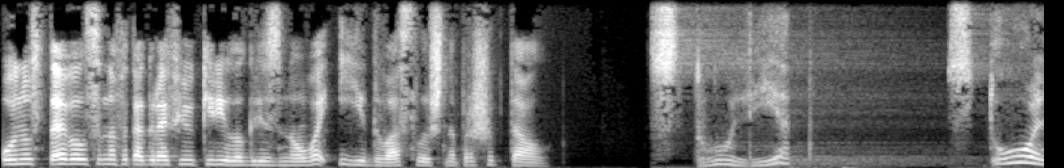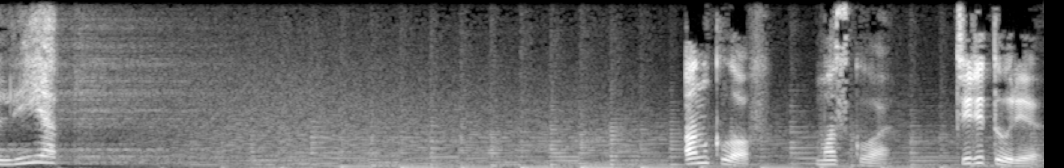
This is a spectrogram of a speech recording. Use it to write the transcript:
Он уставился на фотографию Кирилла Грязнова и едва слышно прошептал. «Сто лет? Сто лет!» Анклав. Москва. Территория.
